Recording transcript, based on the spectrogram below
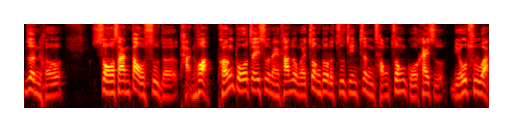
任何。说三道四的谈话，彭博这一次呢，他认为众多的资金正从中国开始流出啊，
